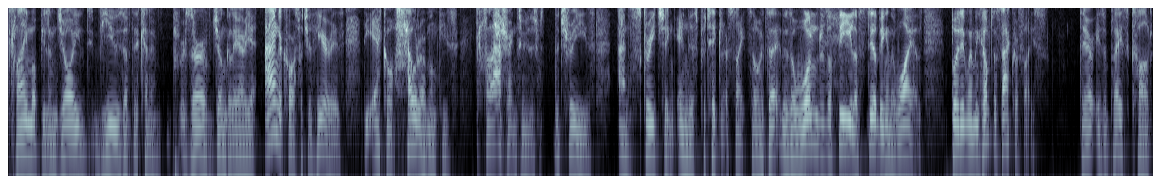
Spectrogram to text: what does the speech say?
Climb up, you'll enjoy views of the kind of preserved jungle area, and of course, what you'll hear is the echo of howler monkeys clattering through the- the trees and screeching in this particular site. So it's a there's a wonderful feel of still being in the wild, but when we come to sacrifice. there is a place called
